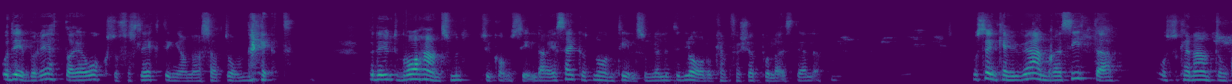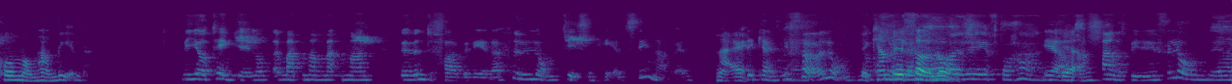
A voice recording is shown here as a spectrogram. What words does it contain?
Och det berättar jag också för släktingarna så att de vet. För det är ju inte bara han som inte tycker om sill. Det är säkert någon till som blir lite glad och kan få köttbullar istället. Och sen kan ju vi andra sitta och så kan Anton komma om han vill. Men jag tänker Lotta, man, man, man behöver inte förbereda hur lång tid som helst innan väl? Det Nej, kan bli för långt. Det kan bli för långt. det efterhand. Ja. Ja. Annars blir det ju för lång Ja, det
